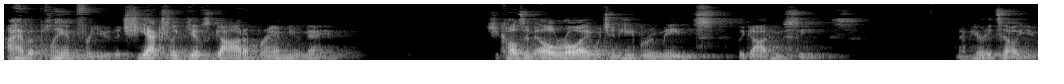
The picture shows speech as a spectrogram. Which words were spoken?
I have a plan for you. That she actually gives God a brand new name. She calls him El Roi, which in Hebrew means the God who sees. And I'm here to tell you,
